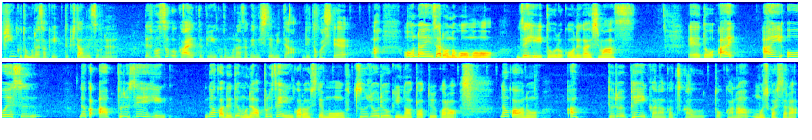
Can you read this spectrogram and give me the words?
ピンクと紫ってきたんですよね。でもうすぐ帰ってピンクと紫にしてみたりとかしてあオンラインサロンの方もぜひ登録お願いしますえっ、ー、と、I、iOS なんか Apple 製品なんかねでもね Apple 製品からしても通常料金になったっていうからなんかあの Apple Pay かなんか使うとかなもしかしたら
